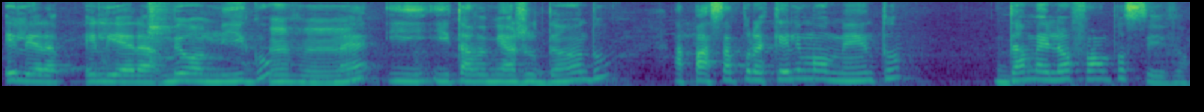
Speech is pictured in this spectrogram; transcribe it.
ele era ele era meu amigo, Uhum. né? E estava me ajudando a passar por aquele momento da melhor forma possível.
